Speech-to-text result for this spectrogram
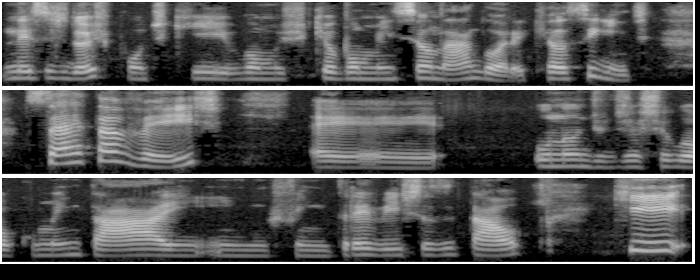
nesses dois pontos que, vamos, que eu vou mencionar agora, que é o seguinte. Certa vez, é, o Namjoon já chegou a comentar, em, enfim, entrevistas e tal, que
